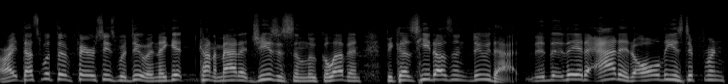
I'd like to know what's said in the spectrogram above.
All right, that's what the Pharisees would do. And they get kind of mad at Jesus in Luke 11 because he doesn't do that. They had added all these different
